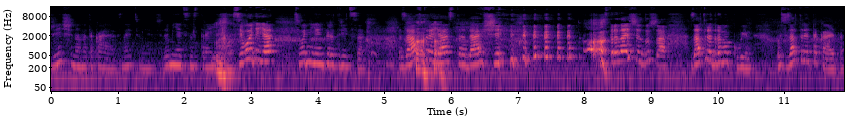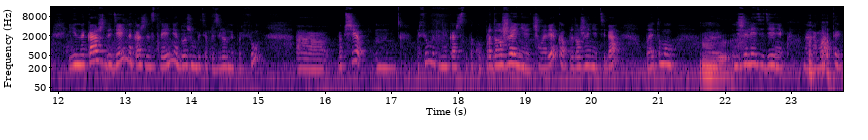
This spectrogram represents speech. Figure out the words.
женщина, она такая, знаете, у нее всегда меняется настроение. Сегодня я, сегодня я императрица, завтра я страдающий, страдающая душа, завтра я драма квин, послезавтра я такая-то. И на каждый день, на каждое настроение должен быть определенный парфюм. А, вообще, парфюм это, мне кажется, такое продолжение человека, продолжение тебя, поэтому э, да. не жалейте денег на ароматы.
